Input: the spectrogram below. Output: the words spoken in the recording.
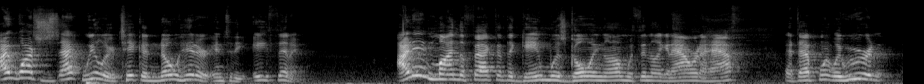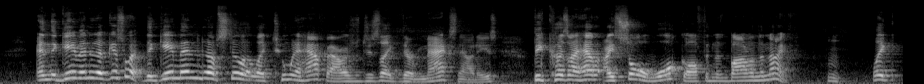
I watched Zack Wheeler take a no hitter into the eighth inning. I didn't mind the fact that the game was going on within like an hour and a half. At that point, like we were, in, and the game ended up. Guess what? The game ended up still at like two and a half hours, which is like their max nowadays. Because I had I saw a walk off in the bottom of the ninth. Like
